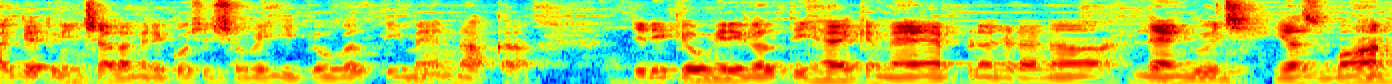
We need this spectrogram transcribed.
ਅੱਗੇ ਤੋਂ ਇਨਸ਼ਾਅੱਲਾ ਮੇਰੀ ਕੋਸ਼ਿਸ਼ ਹੋਵੇਗੀ ਕਿ ਉਹ ਗਲਤੀ ਮੈਂ ਨਾ ਕਰਾਂ। ਜਿਹੜੀ ਕਿ ਉਹ ਮੇਰੀ ਗਲਤੀ ਹੈ ਕਿ ਮੈਂ ਆਪਣਾ ਜਿਹੜਾ ਨਾ ਲੈਂਗੁਏਜ ਜਾਂ ਜ਼ੁਬਾਨ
